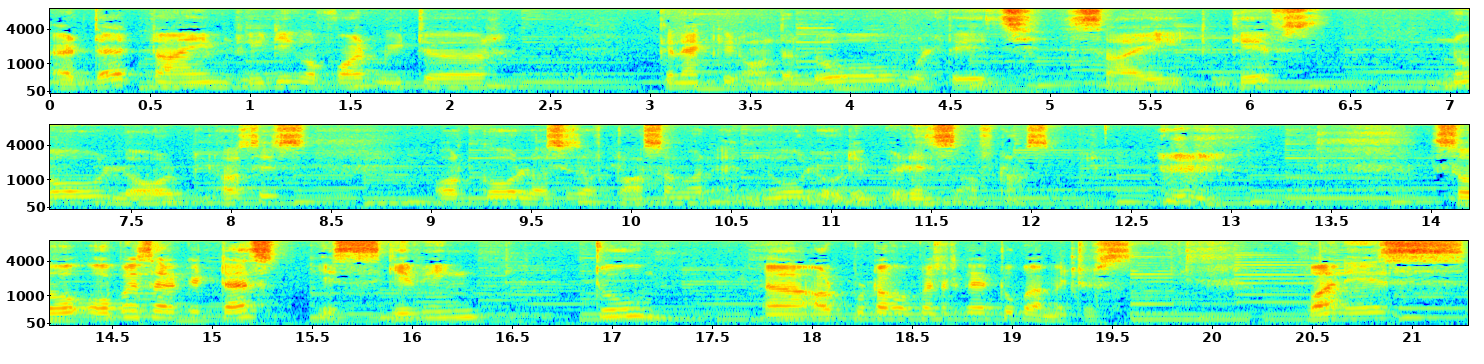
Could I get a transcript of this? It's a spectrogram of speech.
At that time reading of wattmeter connected on the low voltage side gives no load losses or core losses of transformer and no load impedance of transformer. So open circuit test is giving two uh, output of open circuit two parameters. One is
